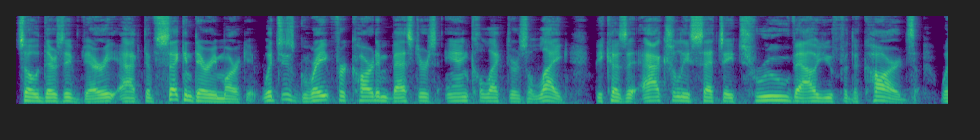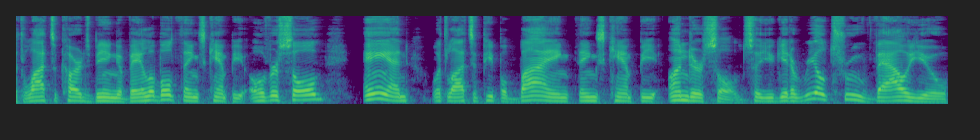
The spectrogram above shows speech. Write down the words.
So there's a very active secondary market, which is great for card investors and collectors alike because it actually sets a true value for the cards. With lots of cards being available, things can't be oversold and with lots of people buying, things can't be undersold. So you get a real true value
